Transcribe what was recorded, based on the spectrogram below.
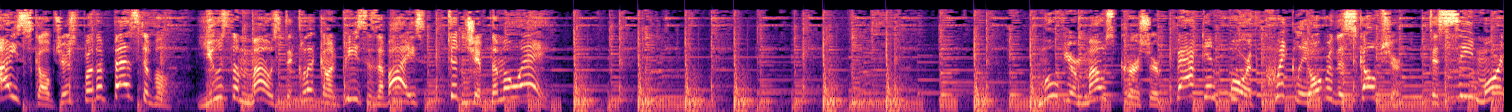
ice sculptures for the festival. Use the mouse to click on pieces of ice to chip them away. Move your mouse cursor back and forth quickly over the sculpture to see more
